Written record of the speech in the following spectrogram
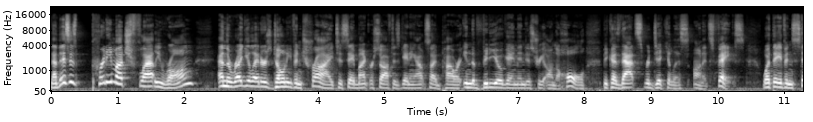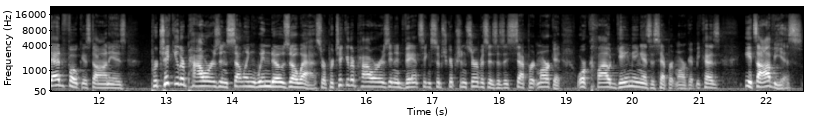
Now, this is pretty much flatly wrong, and the regulators don't even try to say Microsoft is gaining outside power in the video game industry on the whole, because that's ridiculous on its face. What they've instead focused on is particular powers in selling Windows OS, or particular powers in advancing subscription services as a separate market, or cloud gaming as a separate market, because it's obvious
